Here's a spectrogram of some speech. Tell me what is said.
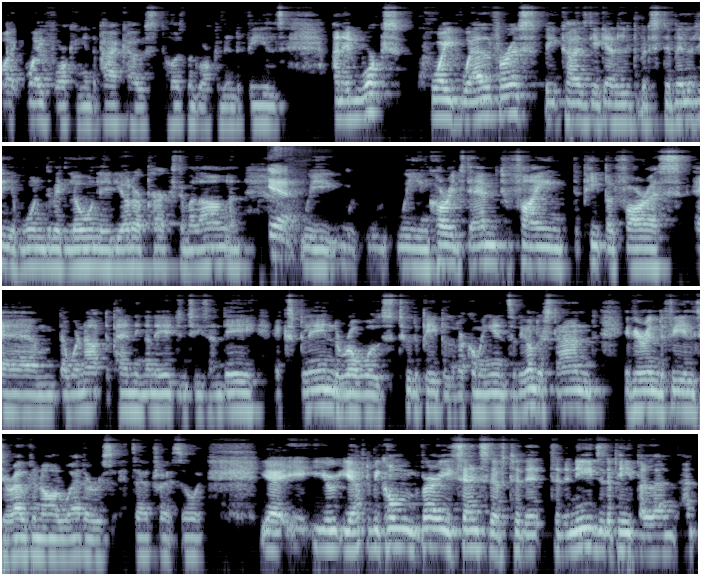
wife working in the pack house, the husband working in the fields, and it works quite well for us because you get a little bit of stability. If one's a bit lonely, the other perks them along, and yeah, we we encourage them to find the people for us um, that we're not depending on agencies, and they explain the roles to the people that are coming in, so they understand if you're in the fields, you're out in all weathers, etc. So, yeah, you you have to become very sensitive to the to the needs of the people, and, and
